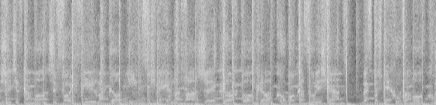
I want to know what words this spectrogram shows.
Życie w Kambodży w swoich filmach goni Z uśmiechem na twarzy Krok po kroku pokazuje świat Bez pośpiechu w amoku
